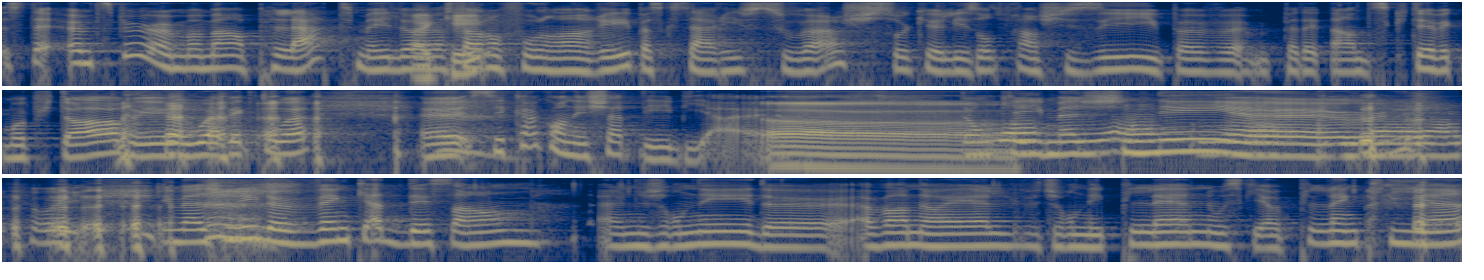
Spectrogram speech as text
C'était un petit peu un moment plate, mais là, okay. il faut en rire parce que ça arrive souvent. Je suis sûre que les autres franchisés peuvent peut-être en discuter avec moi plus tard ou avec toi. c'est quand on échappe des bières. Ah. Donc, imaginez, oui, imaginez le 24 décembre une journée de, avant Noël, une journée pleine où il y a plein de clients.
